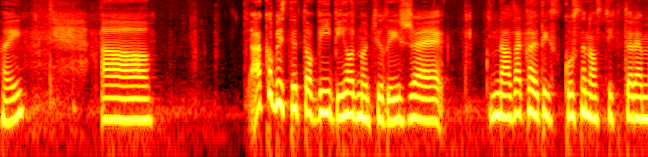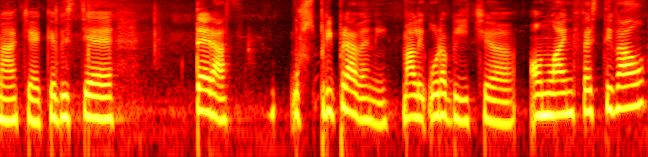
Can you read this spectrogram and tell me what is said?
Hej? A ako by ste to vy vyhodnotili, že na základe tých skúseností, ktoré máte, keby ste teraz už pripravení mali urobiť e, online festival,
